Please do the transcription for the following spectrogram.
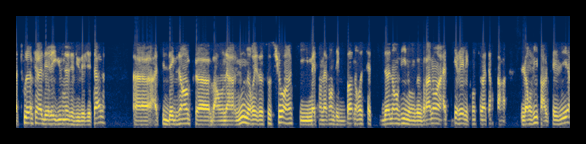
à tout l'intérêt des légumineuses et du végétal. à titre d'exemple, bah, on a nous nos réseaux sociaux hein, qui mettent en avant des bonnes recettes qui donnent envie. Nous, on veut vraiment attirer les consommateurs par l'envie, par le plaisir.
